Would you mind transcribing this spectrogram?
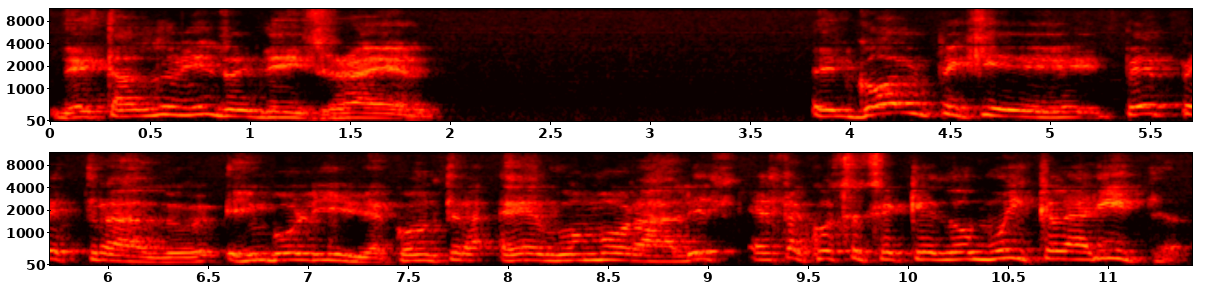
de Estados Unidos y de Israel. El golpe que perpetrado en Bolivia contra Evo Morales, esta cosa se quedó muy clarita.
